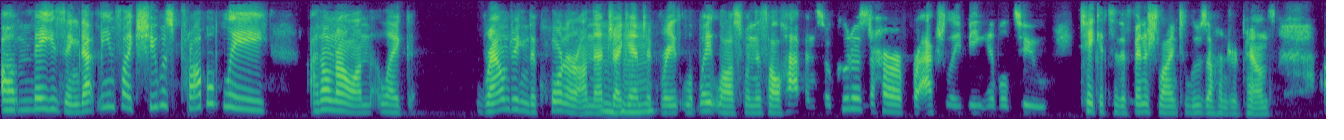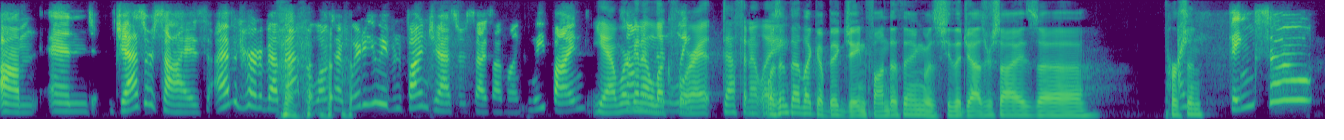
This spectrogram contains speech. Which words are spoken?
amazing. That means like she was probably, I don't know, on like rounding the corner on that Mhm. gigantic rate, weight loss when this all happened. So kudos to her for actually being able to take it to the finish line to lose 100 pounds. Um, and jazzercise, I haven't heard about that in a long time. Where do you even find jazzercise online? Can we find? Yeah, we're gonna look for link- it definitely. Wasn't that like a big Jane Fonda thing? Was she the jazzercise uh, person? Think so?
